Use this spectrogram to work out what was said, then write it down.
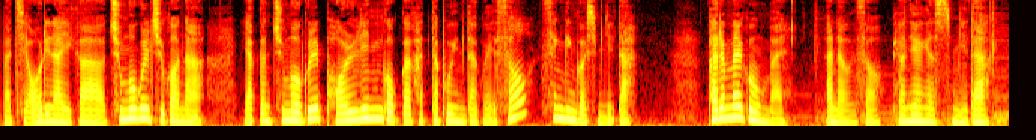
마치 어린아이가 주먹을 주거나 약간 주먹을 벌린 것과 같아 보인다고 해서 생긴 것입니다. 바른말 고운말 아나운서 변희영이었습니다.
